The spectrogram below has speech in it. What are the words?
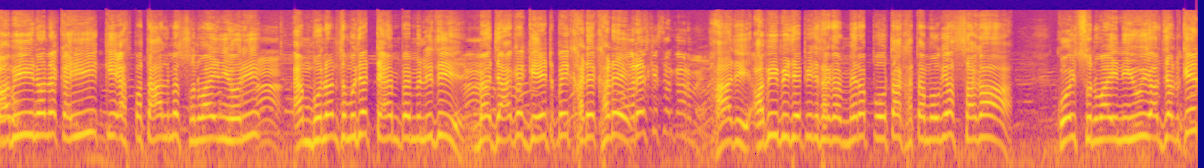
अभी इन्होंने कही कि अस्पताल में सुनवाई नहीं हो रही एंबुलेंस मुझे टाइम पे मिली थी। मैं जाके गेट पे ही खड़े खड़े की सरकार में? हाँ जी अभी बीजेपी की सरकार मेरा पोता खत्म हो गया सगा। कोई सुनवाई नहीं हुई और जबकि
